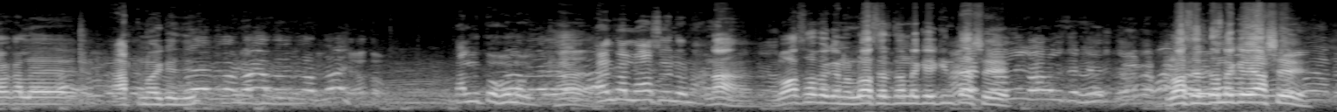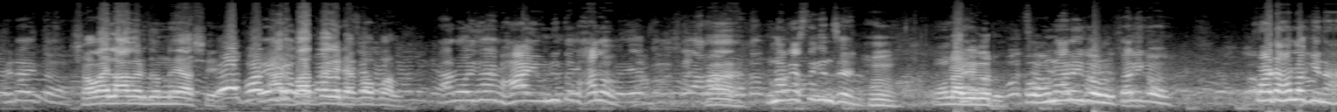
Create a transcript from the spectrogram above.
সকালে আট নয় কেজি। তাহলে তো হলো হ্যাঁ। তাহলে তো লস হইল না। না লস হবে কেন? লসের জন্য কেউ কিনতে আসে? লসের জন্য কেউ আসে? সবাই লাভের জন্যই আসে। আর বাদ বাকিটা কপাল। আর ওই যে ভাই উনি তো ভালো। হ্যাঁ। উনার কাছ থেকে কিনছেন? হুম ওনারই গরু। ও উনারই গরু। তাহলে কয়টা হলো কিনা?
